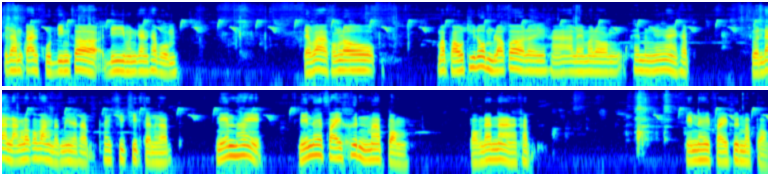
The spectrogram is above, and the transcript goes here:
จะทำการขุดดินก็ดีเหมือนกันครับผม แต่ว่าของเรามาเผาที่ร่มเราก็เลยหาอะไรมาลองให้มันง่าย ๆ ครับ ส่วนด้านหลังเราก็วางแบบนี้นะครับ ให้ชิดๆกันครับ เน้นให้เน้นให้ไฟขึ้นมาป่อง ป่องด้านหน้านะครับ เน้นให้ไฟขึ้นมาป่อง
